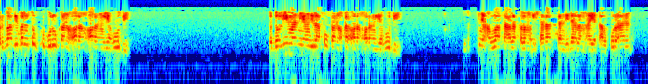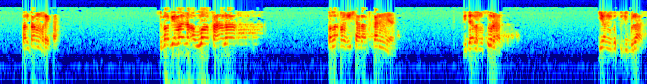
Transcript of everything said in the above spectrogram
berbagai bentuk keburukan orang-orang Yahudi, kedoliman yang dilakukan oleh orang-orang Yahudi, Sesungguhnya Allah Ta'ala telah mengisyaratkan di dalam ayat Al-Quran tentang mereka. Sebagaimana Allah Ta'ala telah mengisyaratkannya di dalam surat yang ke-17.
